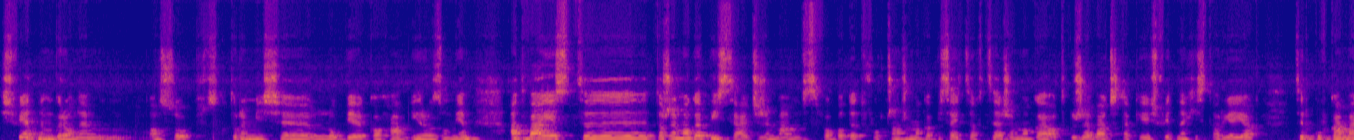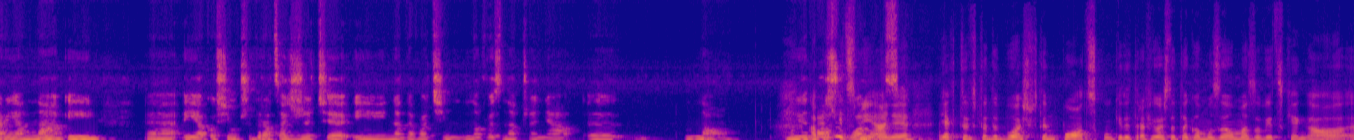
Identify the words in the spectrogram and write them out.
świetnym gronem osób, z którymi się lubię, kocham i rozumiem. A dwa jest y, to, że mogę pisać, że mam swobodę twórczą, że mogę pisać co chcę, że mogę odgrzewać takie świetne historie jak Cyrkówka Marianna i, e, i jakoś im przywracać życie i nadawać im nowe znaczenia. Y, no, a powiedz mi, Ania, jak ty wtedy byłaś w tym Płocku, kiedy trafiłaś do tego Muzeum Mazowieckiego, y,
